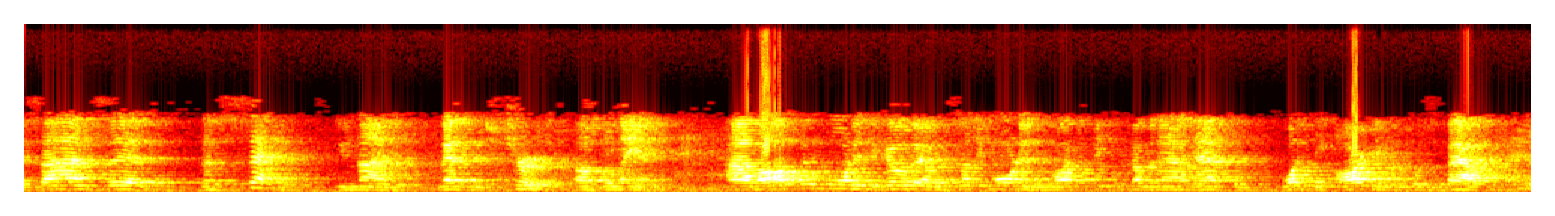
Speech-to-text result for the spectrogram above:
the sign says the Second United Methodist Church of Belin. I've often wanted to go there on Sunday morning and watch people coming out and ask them what the argument was about to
